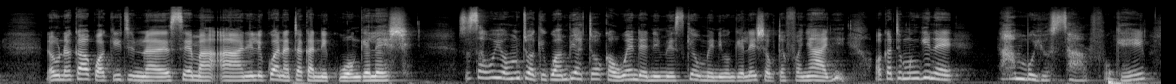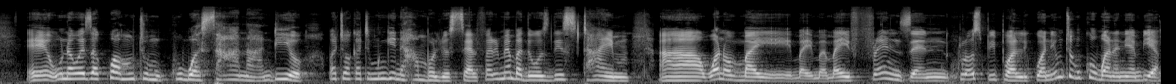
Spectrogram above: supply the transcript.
na unakaa kwa kiti, unasema uh, nilikuwa nataka nikuongeleshe. Sasa huyo mtu akikwambia toka uende, nimesikia umeniongelesha, utafanyaje? Wakati mwingine humble yourself okay Eh, unaweza kuwa mtu mkubwa sana ndio, but wakati mwingine humble yourself. I remember there was this time uh, one of my, my, my, my friends and close people alikuwa ni mtu mkubwa, ananiambia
